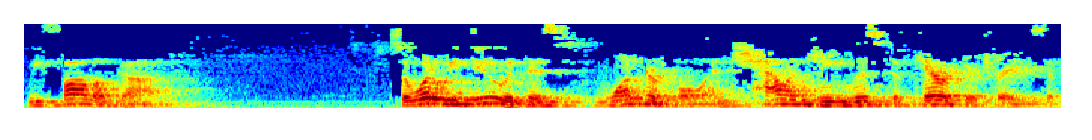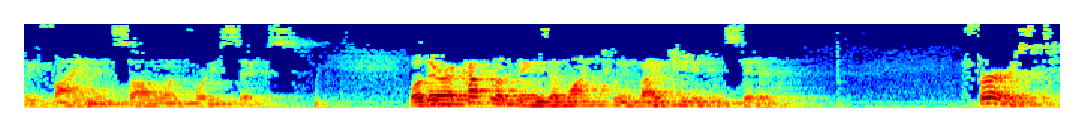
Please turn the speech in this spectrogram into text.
We follow God. So, what do we do with this wonderful and challenging list of character traits that we find in Psalm 146? Well, there are a couple of things I want to invite you to consider. First,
